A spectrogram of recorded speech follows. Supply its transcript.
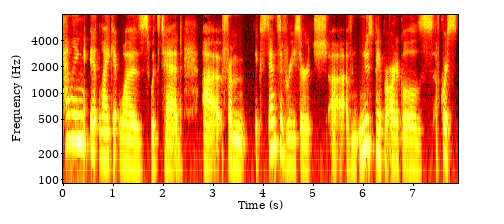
telling it like it was with Ted uh, from extensive research uh, of newspaper articles. Of course,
